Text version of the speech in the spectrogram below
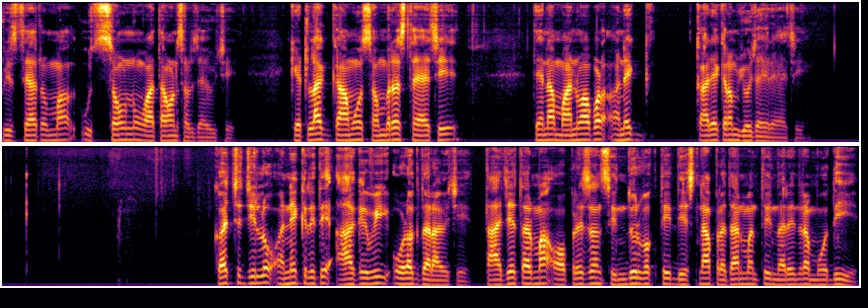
વિસ્તારોમાં ઉત્સવનું વાતાવરણ સર્જાયું છે. કેટલાક ગામો સમરસ થયા છે, તેના માનવા પણ અનેક કાર્યક્રમ યોજાઈ રહ્યા છે. કચ્છ જિલ્લો અનેક રીતે આગવી ઓળખ ધરાવે છે. તાજેતરમાં ઓપરેશન સિંદૂર વખતે દેશના પ્રધાનમંત્રી નરેન્દ્ર મોદીએ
